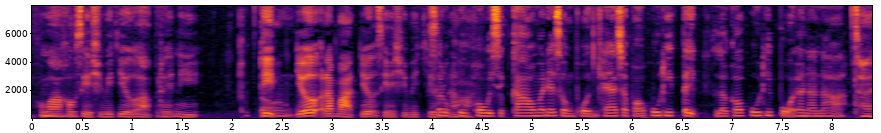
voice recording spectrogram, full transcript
เพราะว่าเขาเสียชีวิตเยอะอะประเทศนี้ถูกติต้ดองเยอะระบาดเยอะเสียชีวิตเยอะสรุปนะคือคะโควิด -19 ไม่ได้ส่งผลแค่เฉพาะผู้ที่ติด แล้วก็ผู้ที่ป่วยเท่านั้นนะคะ ใช่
